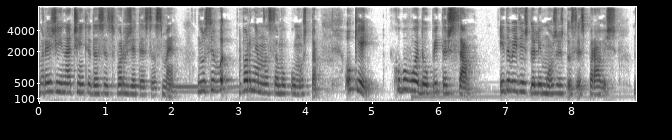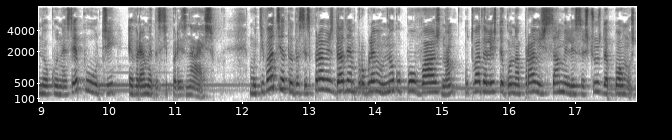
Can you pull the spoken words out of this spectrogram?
мрежи и начините да се свържете с мен. Но се върнем на самопомощта. Окей, хубаво е да опиташ сам и да видиш дали можеш да се справиш. Но ако не се получи, е време да си признаеш. Мотивацията да се справиш с даден проблем е много по-важна от това дали ще го направиш сам или с чужда помощ.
